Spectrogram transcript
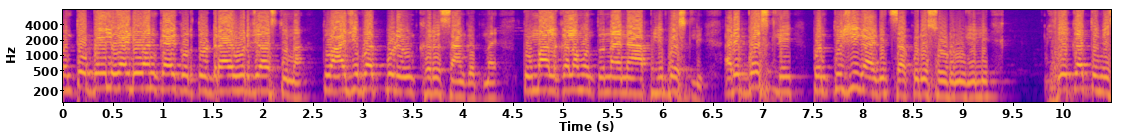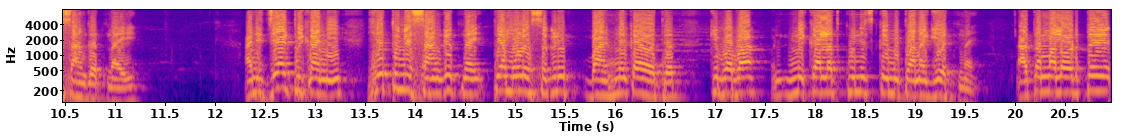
पण तो बैलगाडीवान काय करतो? ड्रायव्हर जो असतो ना तो अजिबात पुढे येऊन खरंच सांगत नाही. तो मालकाला म्हणतो नाही नाही आपली बसली. अरे बसली पण तुझी गाडी चाकोरी सोडून गेली. हे का तुम्ही सांगत नाही? आणि ज्या ठिकाणी हे तुम्ही सांगत नाही त्यामुळे सगळी भांडणं काय होतात की बाबा निकालात कुणीच कमीपणा घेत नाही. आता मला वाटतंय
